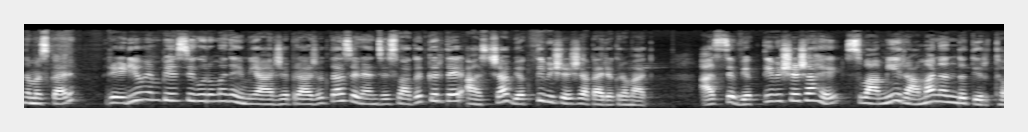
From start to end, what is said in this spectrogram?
नमस्कार. Radio M P S C गुरुमध्ये मी आर जे प्राजक्ता सगळ्यांचे स्वागत करते आजच्या व्यक्तिविशेष या कार्यक्रमात. आजचे व्यक्तिविशेष आहे स्वामी रामानंद तीर्थ.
